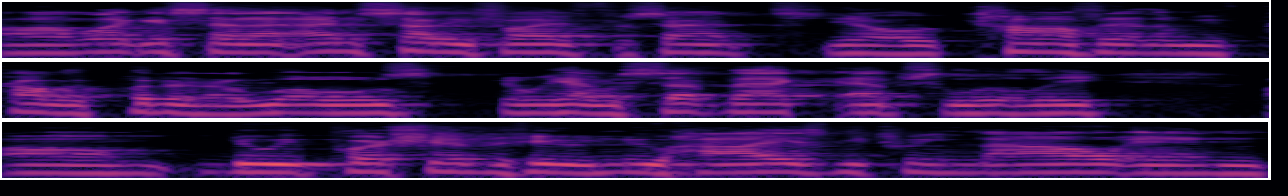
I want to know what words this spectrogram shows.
Um, like I said, I, am 75%, you know, confident that we've probably put in our lows. Can we have a setback? Absolutely. Um, do we push into new highs between now and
